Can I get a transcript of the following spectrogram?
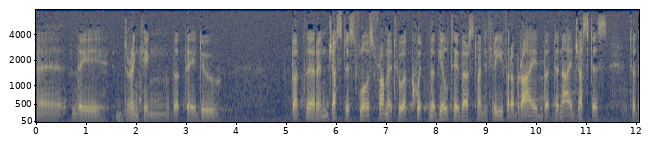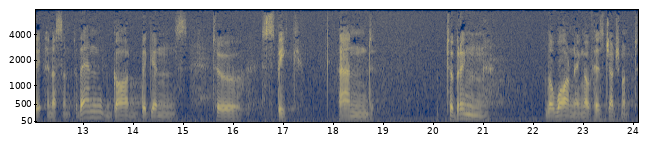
uh, the drinking that they do. But their injustice flows from it, who acquit the guilty, verse 23, for a bribe, but deny justice to the innocent. Then God begins to speak and to bring the warning of his judgment.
